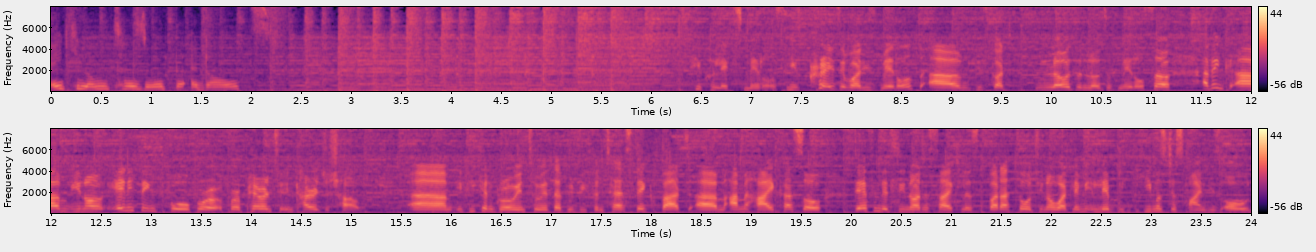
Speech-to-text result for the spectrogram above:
8 kilometers with the adults. He collects medals. He's crazy about his medals. Um, he's got loads and loads of medals. So I think, um, you know, anything for, for, for a parent to encourage a child. Um, if he can grow into it, that would be fantastic. But um, I'm a hiker, so definitely not a cyclist. But I thought, you know what, let me, let, he must just find his own.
